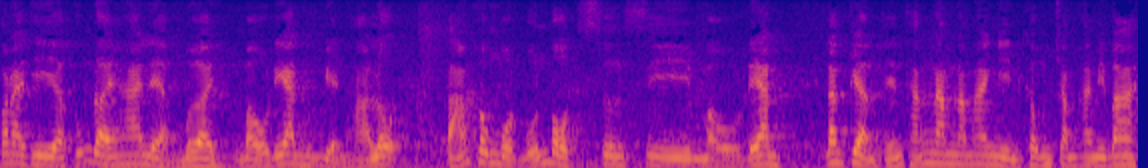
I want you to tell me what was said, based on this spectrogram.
con này thì cũng đời 2010 màu đen biển Hà Nội 80141 xương xi màu đen. Đăng kiểm đến tháng 5 năm 2023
